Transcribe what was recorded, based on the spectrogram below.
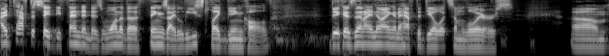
I'd have to say defendant is one of the things I least like being called because then I know I'm going to have to deal with some lawyers. Um,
